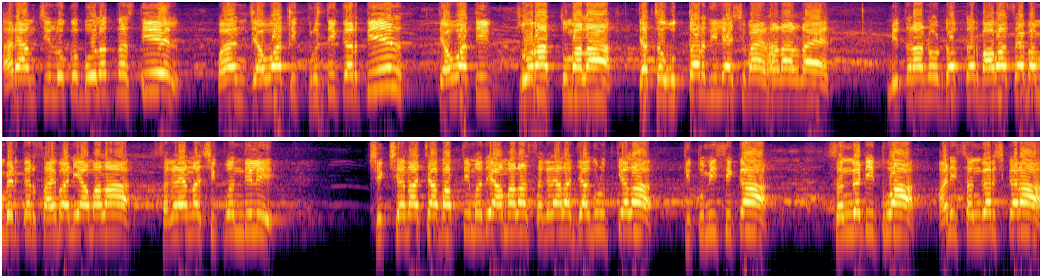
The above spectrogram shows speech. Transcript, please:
अरे आमची लोक बोलत नसतील पण जेव्हा ती कृती करतील तेव्हा ती जोरात तुम्हाला त्याचं उत्तर दिल्याशिवाय राहणार नाहीत. मित्रांनो डॉक्टर बाबासाहेब आंबेडकर साहेबांनी आम्हाला सगळ्यांना शिकवण दिली. शिक्षणाच्या बाबतीमध्ये आम्हाला सगळ्याला जागृत केला की तुम्ही शिका संघटित व्हा आणि संघर्ष करा.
